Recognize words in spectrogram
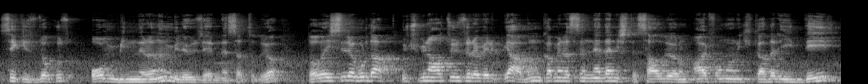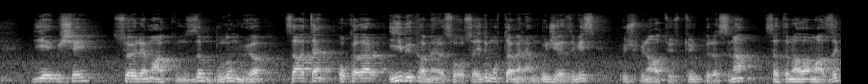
8, 9, 10 bin liranın bile üzerine satılıyor. Dolayısıyla burada 3600 lira verip ya bunun kamerası neden işte sallıyorum iPhone 12 kadar iyi değil diye bir şey söyleme hakkımızda bulunmuyor. Zaten o kadar iyi bir kamerası olsaydı muhtemelen bu cihazı biz 3600 Türk lirasına satın alamazdık.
